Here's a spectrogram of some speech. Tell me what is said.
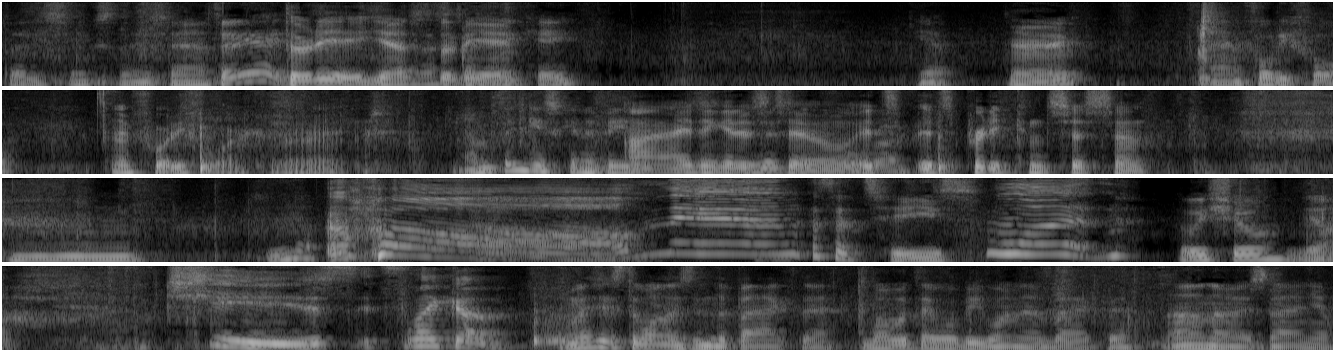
36, 37, 38. 38, yes, That's 38. definitely key. Yep. All right. And 44. And 44. All right. I'm thinking it's going to be. I, I think it is too. It's full it's pretty consistent. Mm, no, Oh, man. that's a tease. What? Are we sure? Yeah. Jeez, it's like a Unless it's the one that's in the bag there. Why would there be one in the bag there? Oh no, it's Daniel.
